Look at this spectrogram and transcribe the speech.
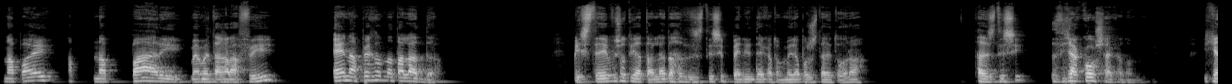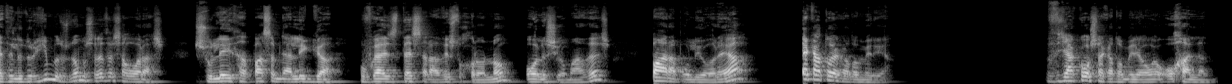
να, πάει, να, πάρει με μεταγραφή ένα παίχτη από την Αταλάντα. Πιστεύεις ότι η Αταλάντα θα τη ζητήσει 50 εκατομμύρια όπως ζητάει τώρα; Θα ζητήσει 200 εκατομμύρια. Γιατί λειτουργεί με τους νόμους ελεύθερης αγοράς. Σου λέει θα πας σε μια λίγκα που βγάζει 4 δις το χρόνο, όλες οι ομάδες. Πάρα πολύ ωραία. 100 εκατομμύρια. 200 εκατομμύρια ο Χάλαντ.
